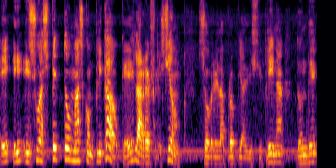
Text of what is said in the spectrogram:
en su aspecto más complicado, que es la reflexión sobre la propia disciplina, donde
